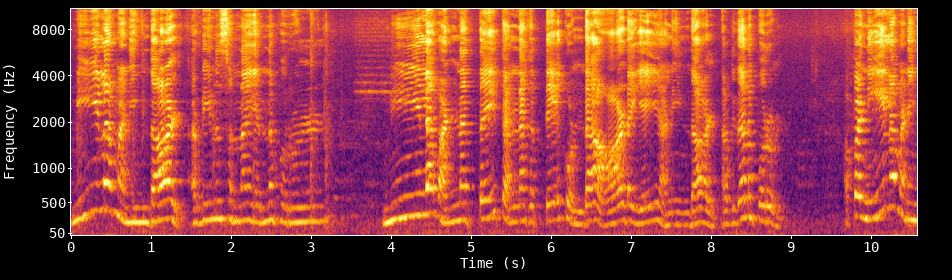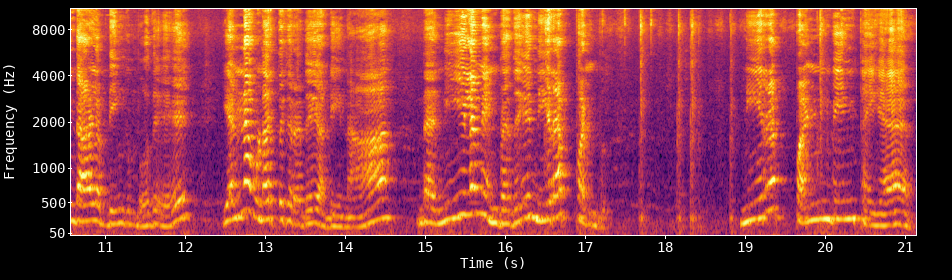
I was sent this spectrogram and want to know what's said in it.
நீலம் அணிந்தாள் அப்படின்னு சொன்னால் என்ன பொருள்? நீல வண்ணத்தை தன்னகத்தே கொண்ட ஆடையை அணிந்தாள். அப்படிதான பொருள். அப்ப நீலம் அணிந்தாள் அப்படிங்கும்போது என்ன உணர்த்துகிறது அப்படின்னா இந்த நீலம் என்பது நிறப்பண்பு. நிறப்பண்பின் பெயர்.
